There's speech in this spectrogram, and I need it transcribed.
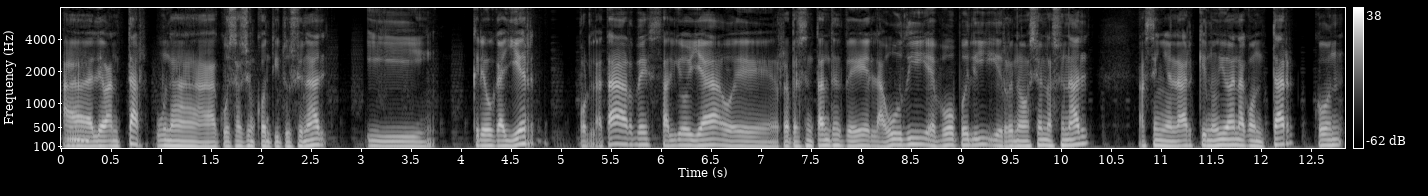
a mm. levantar una acusación constitucional y creo que ayer por la tarde salió ya eh, representantes de la UDI, Evópoli y Renovación Nacional a señalar que no iban a contar con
